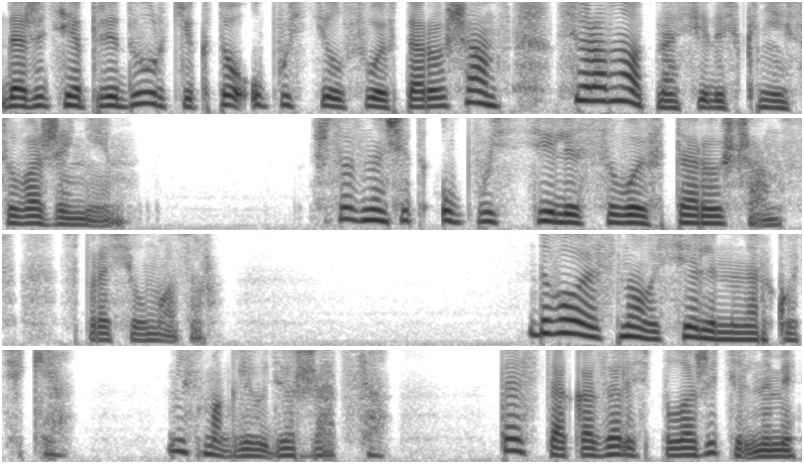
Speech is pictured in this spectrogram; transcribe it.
Даже те придурки, кто упустил свой второй шанс, все равно относились к ней с уважением». «Что значит «упустили свой второй шанс»?» — спросил Мазур. Двое снова сели на наркотики. Не смогли удержаться. Тесты оказались положительными,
